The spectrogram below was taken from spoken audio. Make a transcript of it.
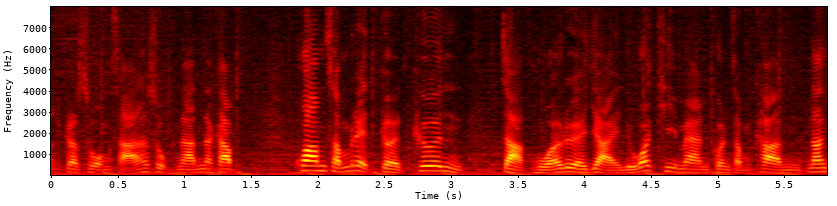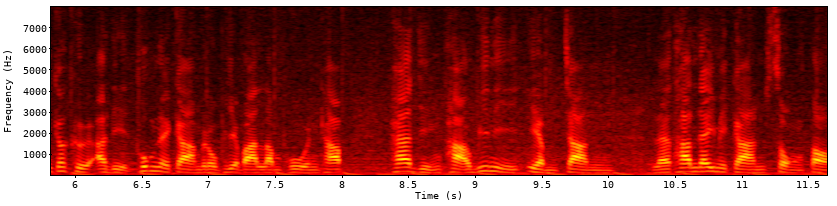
ทย์กระทรวงสาธารณสุขนั้นนะครับ ความสำเร็จเกิดขึ้น จากหัวเรือใหญ่หรือว่าคีแมนคนสำคัญ นั่นก็คืออดีตผู้อำนวยการโรงพยาบาลลำพูนครับแพทย์หญิงภาวินีเอี่ยมจันทร์และท่านได้มีการส่งต่อ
